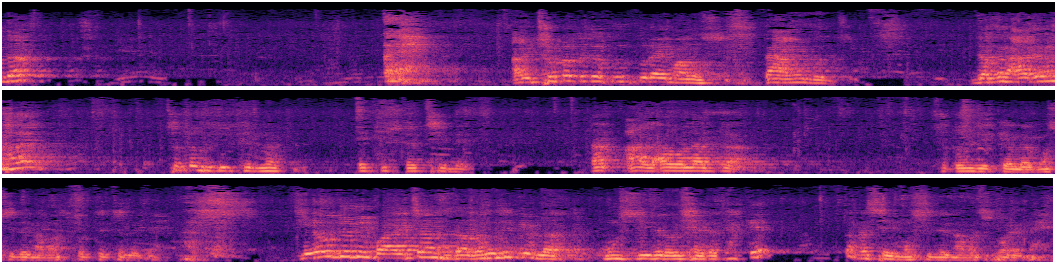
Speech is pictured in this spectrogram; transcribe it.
একটু আমি ছোট থেকে ফুরফুরাই মানুষ তা আমি বলছি। যখন আজান হয়, ছোট হুজুর কেবলার একুশটা ছেলে, তার আল আওলাদরা ছোট হুজুর কেবলা মসজিদে নামাজ পড়তে চলে যায়। কেউ যদি বাই চান্স দাদা হুজুর কেবলা মসজিদের ওই সাইডে থাকে, তারা সেই মসজিদে নামাজ পড়ে নেয়।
